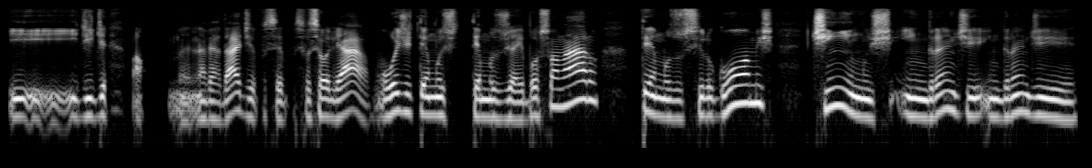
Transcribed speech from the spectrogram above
e, e de, de bom, na verdade, você, se você olhar, hoje temos, temos o Jair Bolsonaro, temos o Ciro Gomes, tínhamos em grande, em grande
